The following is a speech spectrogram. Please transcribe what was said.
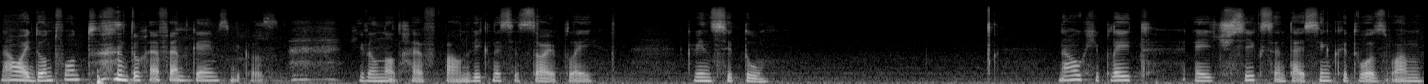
Now I don't want to have end games because he will not have pawn weaknesses, so I play queen c2. Now he played h6 and I think it was one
